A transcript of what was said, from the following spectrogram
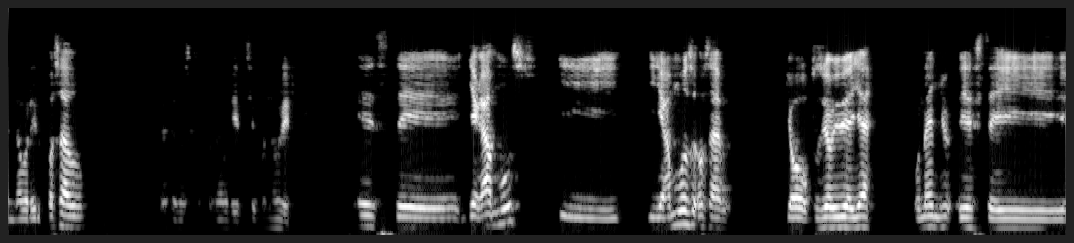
en abril pasado. En abril, sí en abril. Este, llegamos y, y llegamos, o sea, yo, pues yo vivía allá un año, y este, y,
